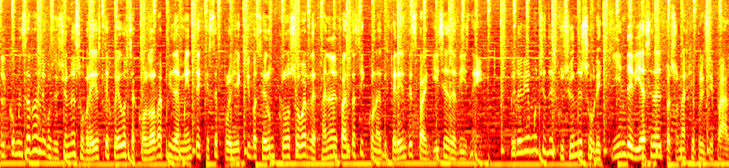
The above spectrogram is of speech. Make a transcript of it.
al comenzar las negociaciones sobre este juego se acordó rápidamente que este proyecto iba a ser un crossover de Final Fantasy con las diferentes franquicias de Disney, pero había muchas discusiones sobre quién debía ser el personaje principal.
